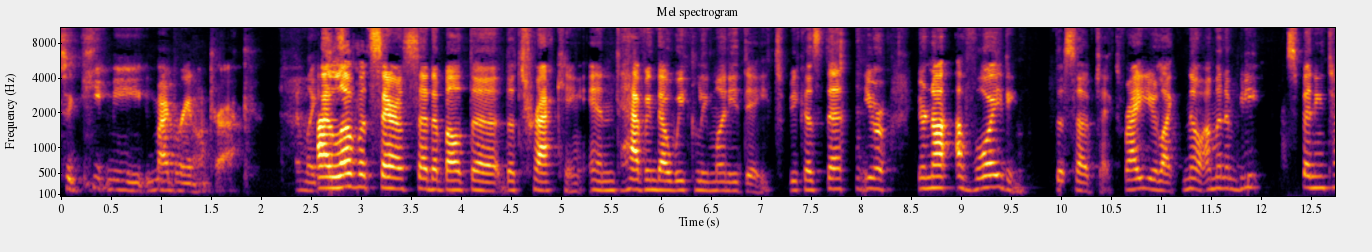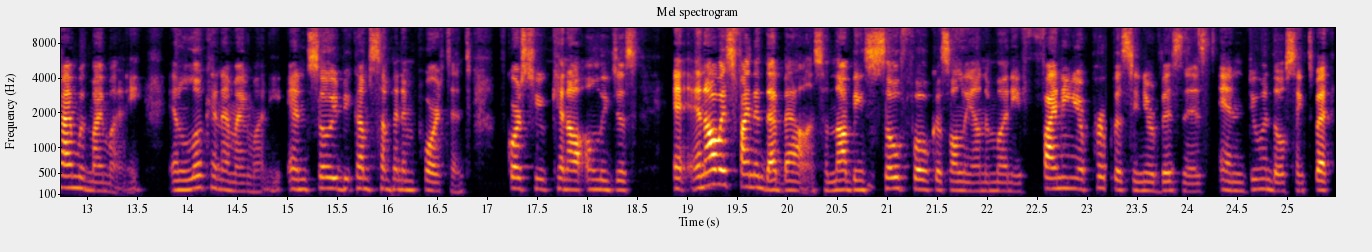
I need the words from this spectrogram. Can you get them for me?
to keep me my brain on track. And like I love what Sarah said about the the tracking and having that weekly money date because then you're you're not avoiding the subject, right? You're like, no, I'm gonna be spending time with my money and looking at my money. And so it becomes something important. Of course, you cannot only just and, and always finding that balance and not being mm. so focused only on the money, finding your purpose in your business and doing those things. But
